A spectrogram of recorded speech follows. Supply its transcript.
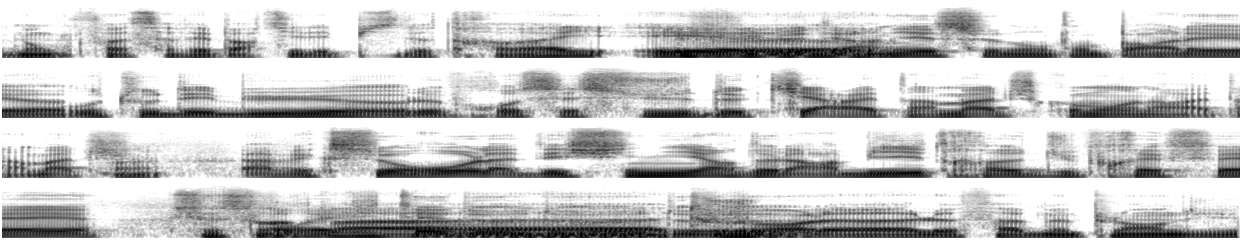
Donc ça fait partie des pistes de travail et, puis le euh, dernier, ce dont on parlait au tout début, le processus de qui arrête un match, comment on arrête un match, Ouais. avec ce rôle à définir de l'arbitre, du préfet. que ce soit pour éviter de- de- de- toujours le, le fameux plan du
